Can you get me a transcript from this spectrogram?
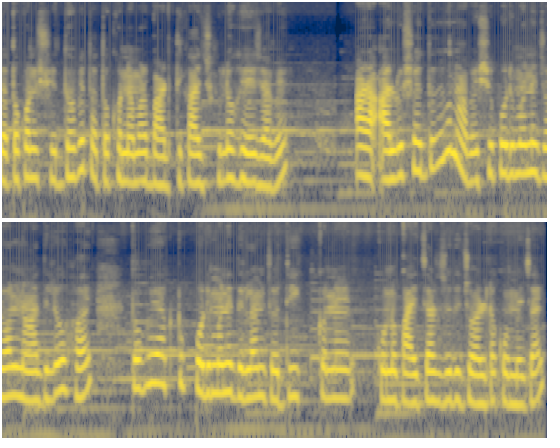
যতক্ষণে সেদ্ধ হবে ততক্ষণে আমার বাড়তি কাজগুলো হয়ে যাবে। আর আলু সেদ্ধ দেবো না, বেশি পরিমাণে জল না দিলেও হয়। তবুও একটু পরিমাণে দিলাম যদি মানে কোনো বাই চান্স যদি জলটা কমে যায়।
